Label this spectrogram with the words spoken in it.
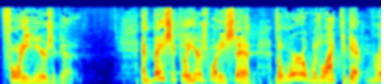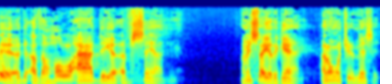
40 years ago. And basically, here's what he said the world would like to get rid of the whole idea of sin. Let me say it again. I don't want you to miss it.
